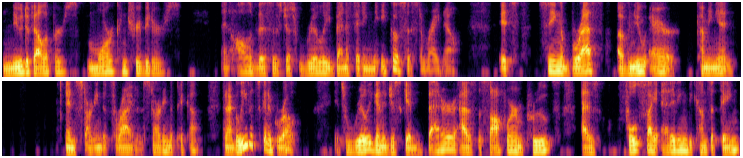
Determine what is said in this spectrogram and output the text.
new developers, more contributors. And all of this is just really benefiting the ecosystem right now. It's seeing a breath of new air coming in and starting to thrive and starting to pick up. And I believe it's going to grow. It's really going to just get better as the software improves, as full site editing becomes a thing.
